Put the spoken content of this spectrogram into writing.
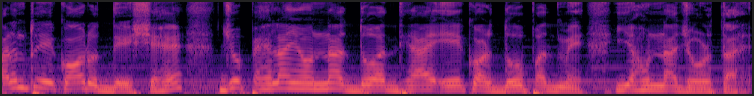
परंतु एक और उद्देश्य है, जो पहला यहुन्ना दो अध्याय एक और दो पद में यहुन्ना जोड़ता है।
